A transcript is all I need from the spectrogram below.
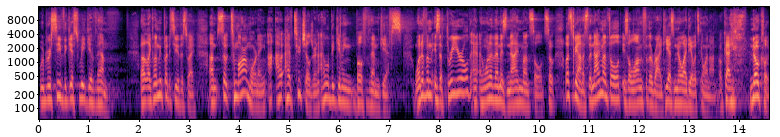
would receive the gifts we give them. Uh, like, let me put it to you this way. Um, so, tomorrow morning, I, I, have two children. I will be giving both of them gifts. One of them is a three year old, and one of them is nine months old. So, let's be honest the nine month old is along for the ride. He has no idea what's going on, okay? no clue.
